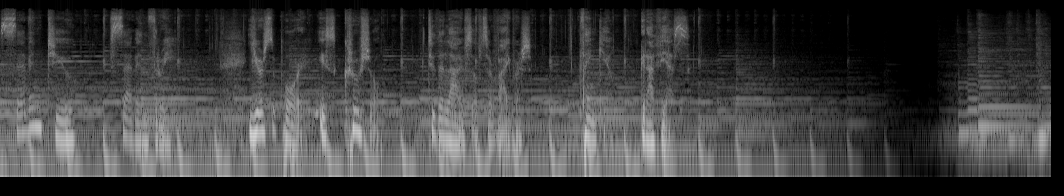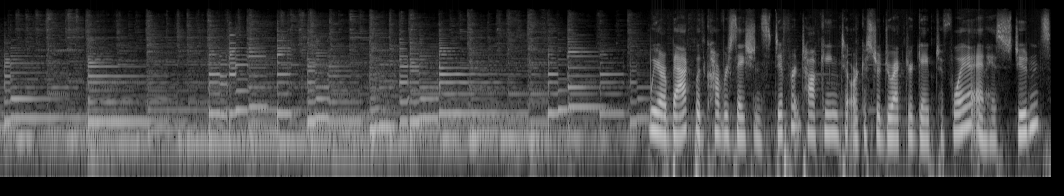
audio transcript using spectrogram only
7273. Your support is crucial to the lives of survivors. Thank you. Gracias. We are back with Conversations Different, talking to orchestra director Gabe Tafoya and his students.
